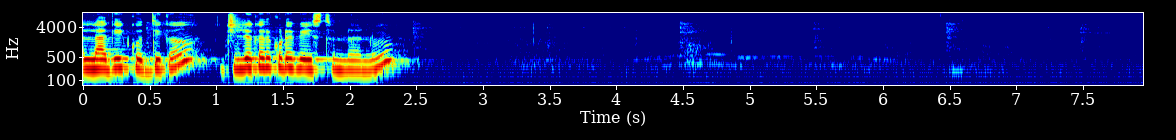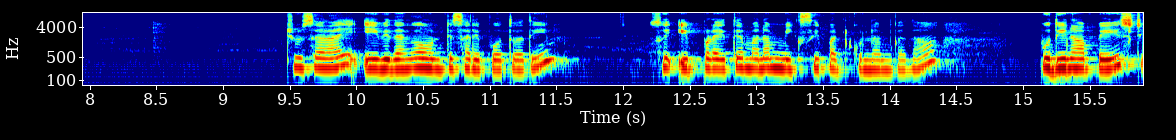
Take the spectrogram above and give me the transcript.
అలాగే కొద్దిగా జీలకర్ర కూడా వేస్తున్నాను. చూసారా? ఈ విధంగా ఉంటే సరిపోతుంది. సో ఇప్పుడైతే మనం మిక్సీ పట్టుకున్నాం కదా. పుదీనా పేస్ట్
